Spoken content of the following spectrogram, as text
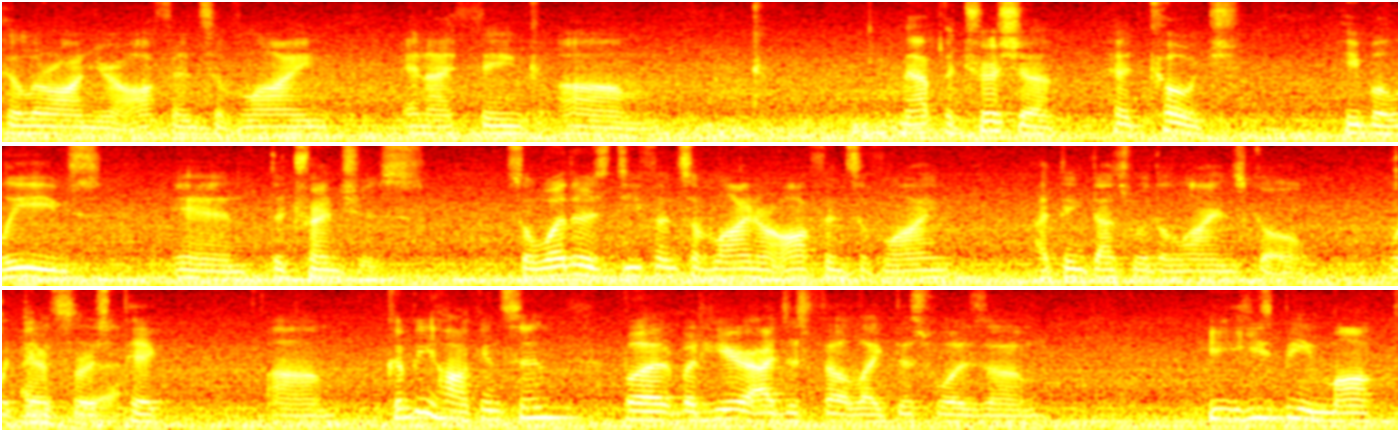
pillar on your offensive line, and I think um, Matt Patricia, head coach, he believes in the trenches. So whether it's defensive line or offensive line, I think that's where the Lions go with their first pick. Um, could be Hockenson, but but here I just felt like this was um, he, he's being mocked.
